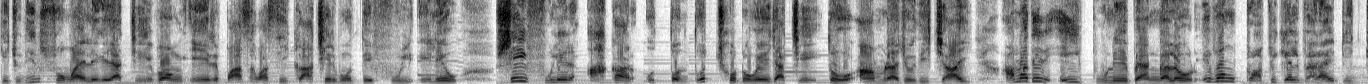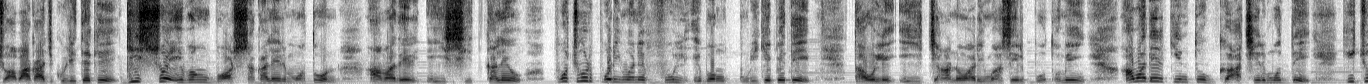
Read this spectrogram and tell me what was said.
কিছুদিন সময় লেগে যাচ্ছে এবং এর পাশাপাশি গাছের মধ্যে ফুল এলেও সেই ফুলের আকার অত্যন্ত ছোট হয়ে যাচ্ছে। তো আমরা যদি চাই আমাদের এই পুনে, ব্যাঙ্গালোর এবং ট্রপিক্যাল ভ্যারাইটির জবা গাছগুলি থেকে গ্রীষ্ম এবং বর্ষাকালের মতন আমাদের এই শীতকালেও প্রচুর পরিমাণে ফুল এবং কুড়িকে পেতে, তাহলে এই জানুয়ারি মাসের প্রথমেই আমাদের কিন্তু গাছের মধ্যে কিছু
